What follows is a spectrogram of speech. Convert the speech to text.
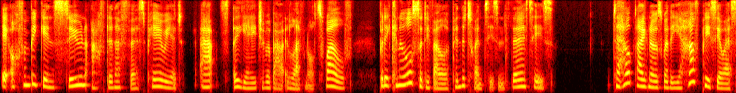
it often begins soon after their first period, at the age of about 11 or 12, but it can also develop in the 20s and 30s. To help diagnose whether you have PCOS,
